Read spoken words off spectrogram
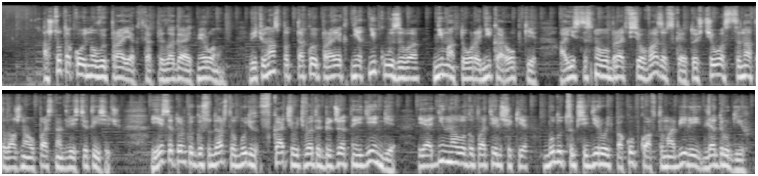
А что такое новый проект, как предлагает Миронов? Ведь у нас под такой проект нет ни кузова, ни мотора, ни коробки. А если снова брать все вазовское, то с чего цена-то должна упасть на 200 тысяч? Если только государство будет вкачивать в это бюджетные деньги, и одни налогоплательщики будут субсидировать покупку автомобилей для других.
